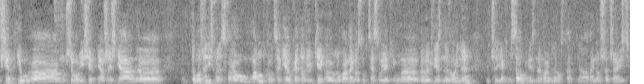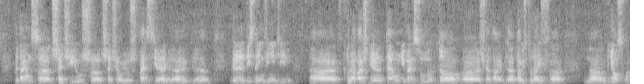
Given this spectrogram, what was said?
w sierpniu, w przełomie sierpnia-września e, dołożyliśmy swoją malutką cegiełkę do wielkiego, globalnego sukcesu, jakim e, były Gwiezdne Wojny, czy jakim są Gwiezdne Wojny, ostatnia, najnowsza część, wydając e, trzeci już, trzecią już wersję gry Disney Infinity, która właśnie te uniwersum do świata Toys to Life wniosła.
